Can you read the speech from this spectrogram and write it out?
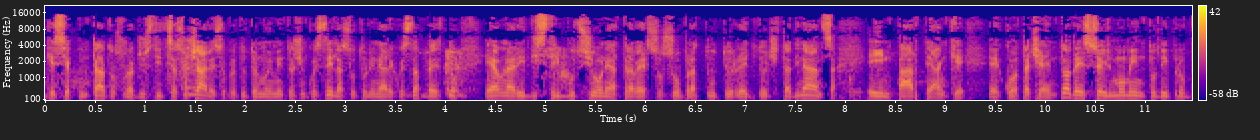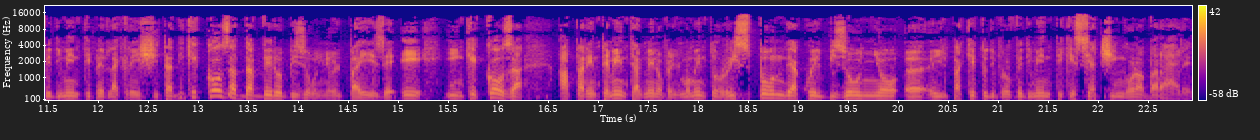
che si è puntato sulla giustizia sociale, soprattutto il Movimento 5 Stelle a sottolineare questo aspetto, e a una ridistribuzione attraverso soprattutto il reddito di cittadinanza e in parte anche eh, quota 100. Adesso è il momento dei provvedimenti per la crescita. Di che cosa ha davvero bisogno il Paese e in che cosa apparentemente, almeno per il momento, risponde a quel bisogno eh, il pacchetto di provvedimenti che si accingono a varare?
